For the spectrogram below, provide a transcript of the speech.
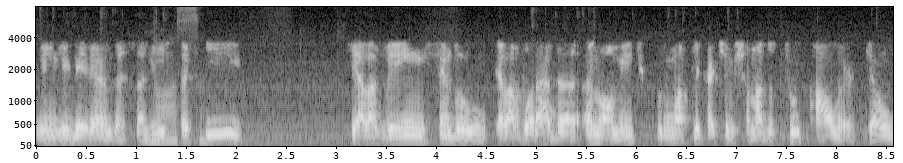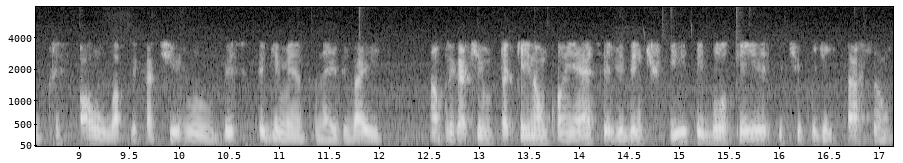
vem liberando essa Nossa. lista que que ela vem sendo elaborada anualmente por um aplicativo chamado Truecaller, que é o principal aplicativo desse segmento, né? Ele vai um aplicativo para quem não conhece, ele identifica e bloqueia esse tipo de ligação.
